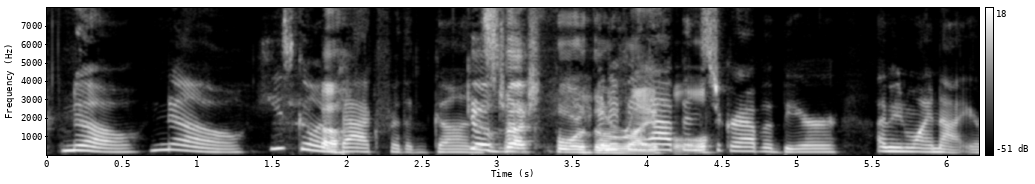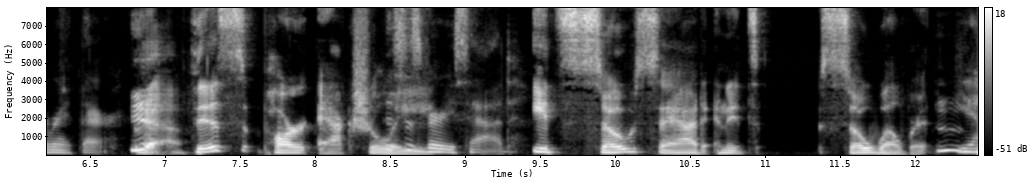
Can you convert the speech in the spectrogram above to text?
No, no. He's going Oh. back for the gun. Goes back for the and if rifle. he happens to grab a beer, I mean, why not? You're right there. yeah, This part actually This is very sad. it's so sad and it's so well written. Th-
